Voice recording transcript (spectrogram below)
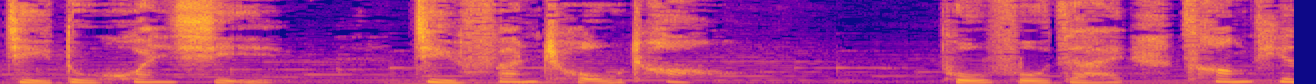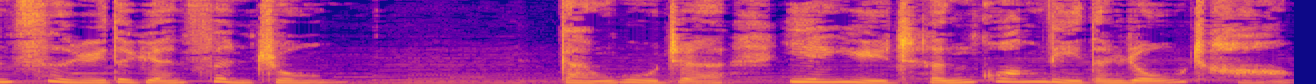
几度欢喜，几番惆怅。匍匐在苍天赐予的缘分中，感悟着烟雨晨光里的柔肠。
